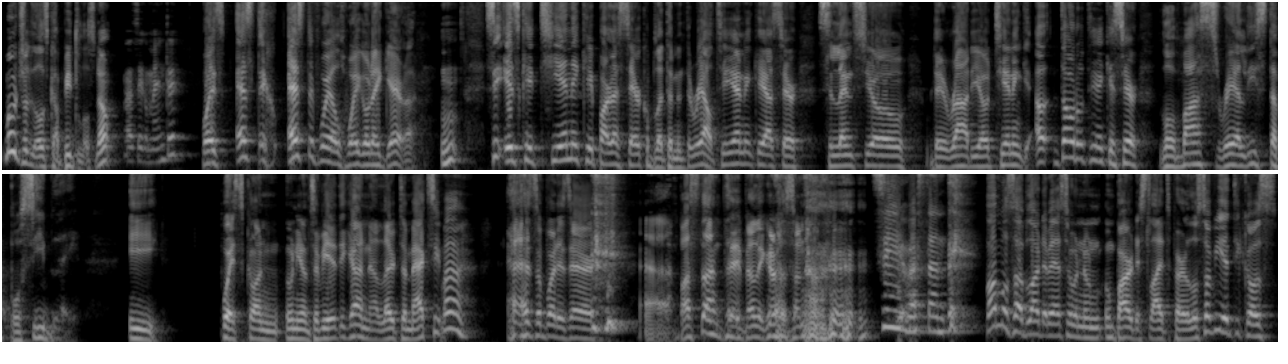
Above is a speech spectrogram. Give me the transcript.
muchos de los capítulos, ¿no? Básicamente. Pues este, este fue el juego de guerra. Sí, es que tiene que parecer completamente real. Tiene que hacer silencio de radio. Tienen que, ah, todo tiene que ser lo más realista posible. Y pues con Unión Soviética en alerta máxima, eso puede ser ah, bastante peligroso, ¿no? Sí, bastante. Vamos a hablar de eso en un, un par de slides, pero los soviéticos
